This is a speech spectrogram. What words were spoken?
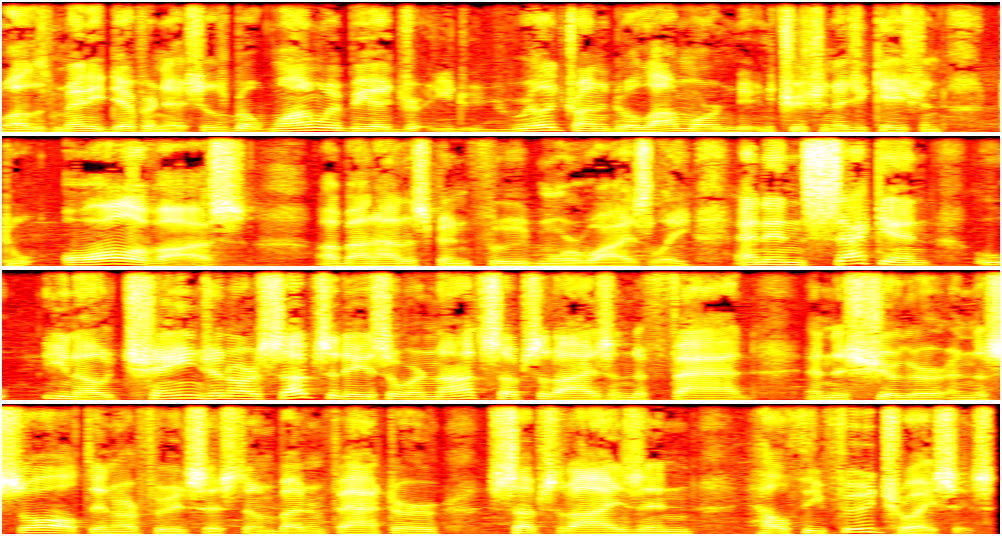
well, there's many different issues, but one would be a, really trying to do a lot more nutrition education to all of us about how to spend food more wisely. And then second, you know, changing our subsidies so we're not subsidizing the fat and the sugar and the salt in our food system, but in fact are subsidizing healthy food choices.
